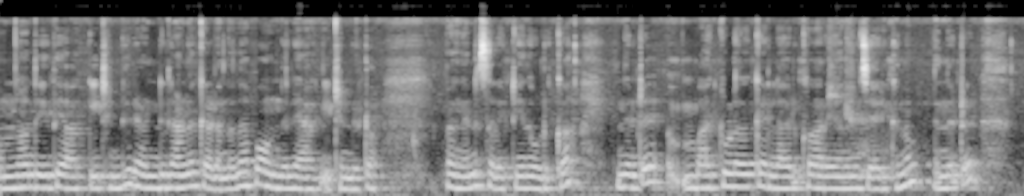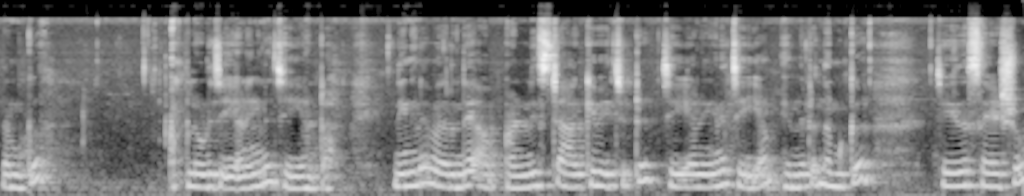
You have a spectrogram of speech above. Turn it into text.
ഒന്നാം തീയതി ആക്കിയിട്ടുണ്ട്. രണ്ടിലാണ് കിടന്നത്. അപ്പോൾ ഒന്നിലെ ആക്കിയിട്ടുണ്ട് കേട്ടോ അപ്പോൾ അങ്ങനെ സെലക്ട് ചെയ്ത് കൊടുക്കുക എന്നിട്ട് ബാക്കിയുള്ളതൊക്കെ എല്ലാവർക്കും അറിയാമെന്ന് വിചാരിക്കുന്നു. എന്നിട്ട് നമുക്ക് അപ്ലോഡ് ചെയ്യുകയാണെങ്കിൽ ചെയ്യാം കേട്ടോ നിങ്ങൾ വെറുതെ അൺലിസ്റ്റ് ആക്കി വെച്ചിട്ട് ചെയ്യുകയാണെങ്കിൽ ചെയ്യാം. എന്നിട്ട് നമുക്ക് ചെയ്ത ശേഷം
